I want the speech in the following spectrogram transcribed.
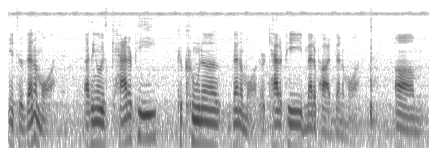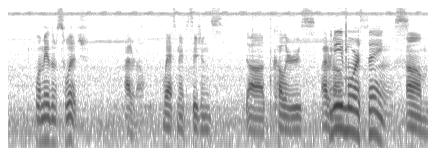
into Venomoth. I think it was Caterpie, Kakuna, Venomoth, or Caterpie, Metapod, Venomoth. Um, What made them switch? I don't know. Last minute decisions, uh, colors. I don't We know. We need more things. Um,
